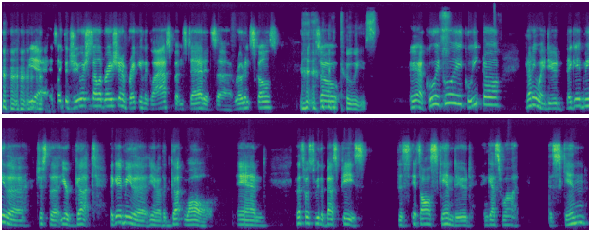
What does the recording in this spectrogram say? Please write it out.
Yeah, it's like the Jewish celebration of breaking the glass, but instead it's uh, rodent skulls. So- cooies. Yeah, kui kui kuito. But anyway, dude, they gave me the just the your gut. They gave me the you know the gut wall, and that's supposed to be the best piece. This it's all skin, dude. And guess what? The skin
